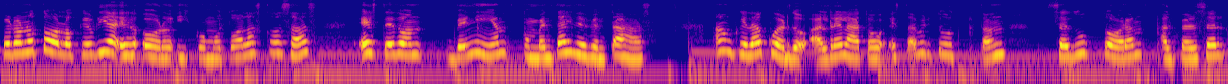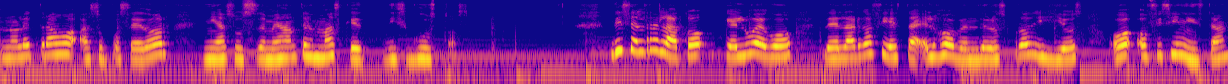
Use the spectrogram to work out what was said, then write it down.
Pero no todo lo que brilla es oro y como todas las cosas, este don venía con ventajas y desventajas. Aunque de acuerdo al relato, esta virtud tan seductora, al parecer no le trajo a su poseedor ni a sus semejantes más que disgustos. Dice el relato que luego de larga fiesta el joven de los prodigios o oficinista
